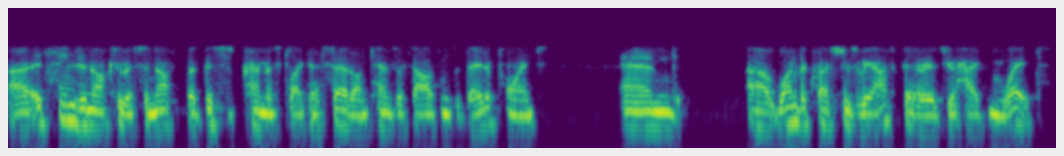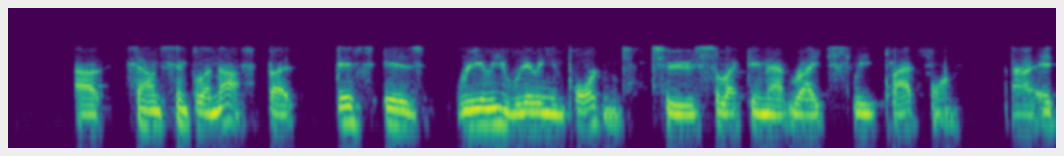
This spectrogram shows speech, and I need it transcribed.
uh, it seems innocuous enough, but this is premised, like I said, on tens of thousands of data points. And uh, one of the questions we ask there is your height and weight. Uh, sounds simple enough, but this is really, really important to selecting that right sleep platform. Uh, it,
